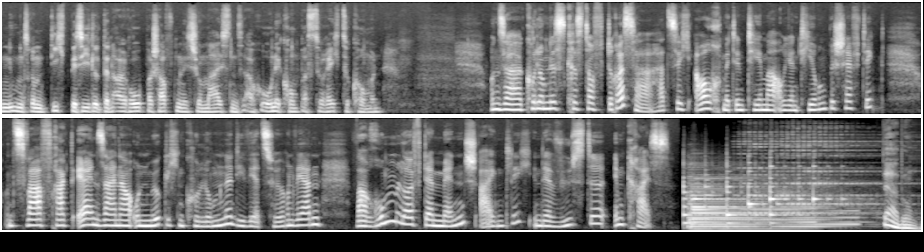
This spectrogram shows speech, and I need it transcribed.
In unserem dicht besiedelten Europa schafft man es schon meistens auch ohne Kompass zurechtzukommen. Unser Kolumnist Christoph Drösser hat sich auch mit dem Thema Orientierung beschäftigt und zwar fragt er in seiner unmöglichen Kolumne, die wir jetzt hören werden, warum läuft der Mensch eigentlich in der Wüste im Kreis? Werbung.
